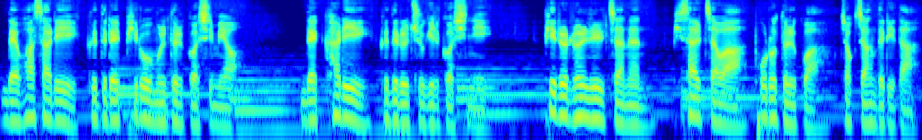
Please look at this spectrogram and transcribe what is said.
내 화살이 그들의 피로 물들 것이며 내 칼이 그들을 죽일 것이니 피를 흘릴 자는 피살자와 포로들과 적장들이다.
